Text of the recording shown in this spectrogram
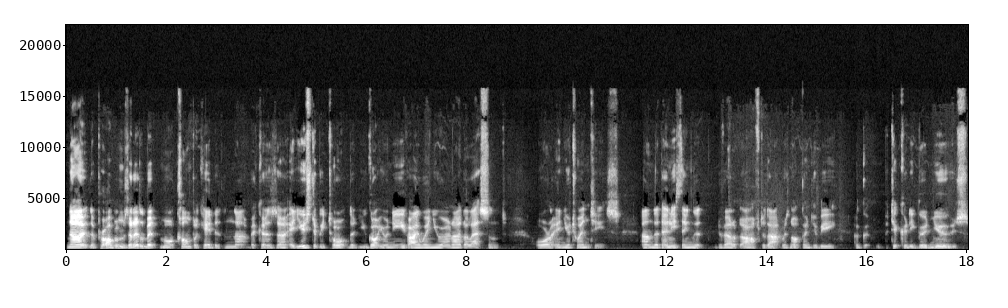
Now, the problem's a little bit more complicated than that because uh, it used to be taught that you got your nevi when you were an adolescent or in your 20s, and that anything that developed after that was not going to be a good, particularly good news.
